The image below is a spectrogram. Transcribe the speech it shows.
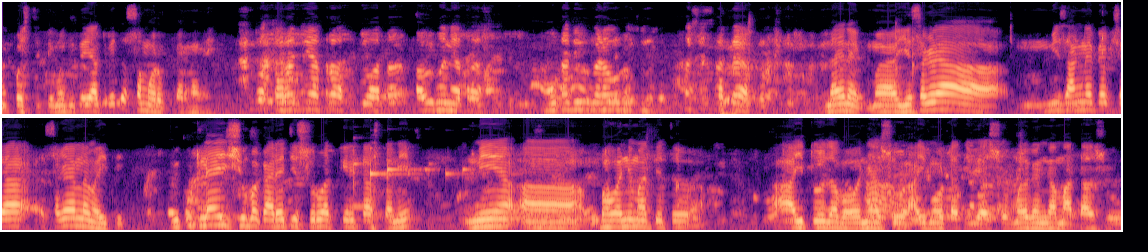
उपस्थितीमध्ये त्या यात्रेचा समारोप करणार आहे. यात्रा असो किंवा आता अभिमान यात्रा असो. मोठा देवी नाही नाही. म- हे सगळ्या मी सांगण्यापेक्षा सगळ्यांना माहिती आहे. मी कुठल्याही शुभ कार्याची सुरुवात करीत असताना मी अं, भवानी मातेचं आई तुळजा भवानी असो आई मोठा देवी असो मळगंगा माता असो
